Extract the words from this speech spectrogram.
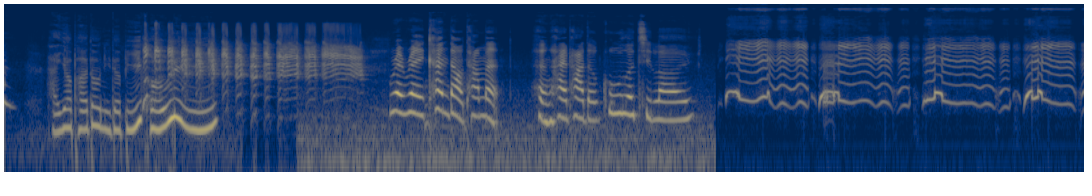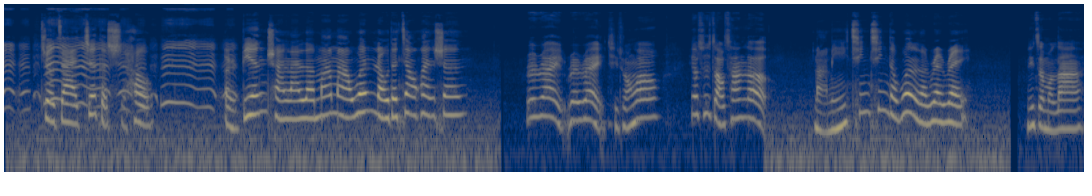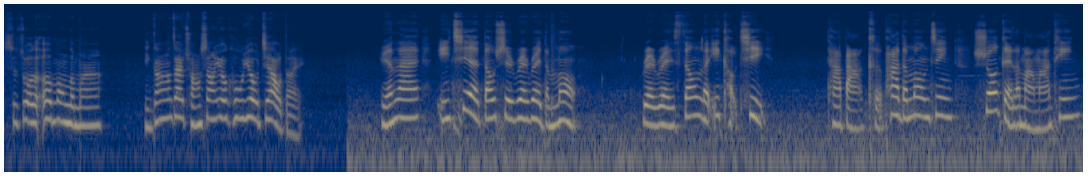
还要爬到你的鼻孔里。瑞瑞看到他们，很害怕的哭了起来。就在这个时候。耳边传来了妈妈温柔的叫唤声：“瑞瑞，瑞瑞，起床喽，要吃早餐了。”妈咪轻轻的问了瑞瑞：“你怎么啦？是做了噩梦了吗？你刚刚在床上又哭又叫的。”原来一切都是瑞瑞的梦。瑞瑞松了一口气，他把可怕的梦境说给了妈妈听。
